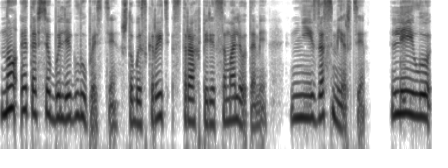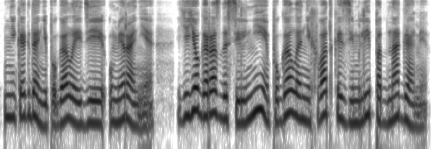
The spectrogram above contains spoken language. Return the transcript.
Но это все были глупости, чтобы скрыть страх перед самолетами, не из-за смерти. Лейлу никогда не пугала идея умирания. Ее гораздо сильнее пугала нехватка земли под ногами.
